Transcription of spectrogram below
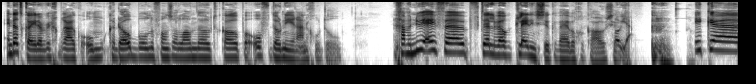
En dat kan je dan weer gebruiken om cadeaubonnen van Zalando te kopen of doneren aan een goed doel. Dan gaan we nu even vertellen welke kledingstukken we hebben gekozen. Oh ja. Ik, eh,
